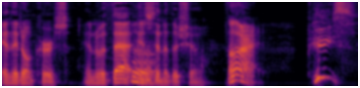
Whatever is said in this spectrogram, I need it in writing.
and they don't curse. And with that, it's the end of the show. All right. Peace.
